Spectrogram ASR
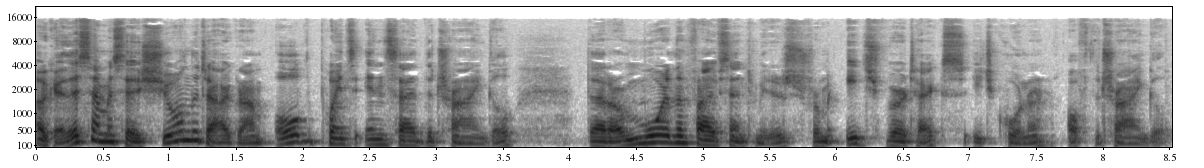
Okay, this time it says show on the diagram all the points inside the triangle that are more than 5 centimeters from each vertex, each corner of the triangle.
